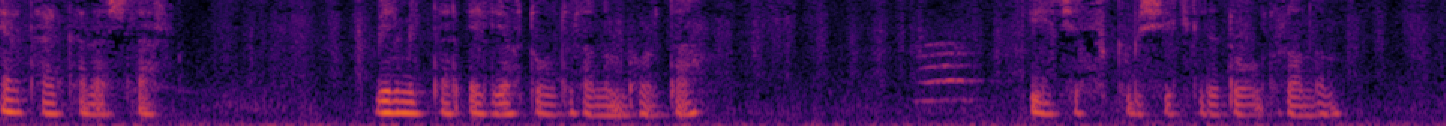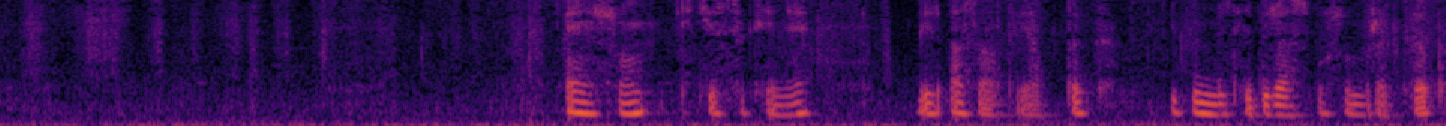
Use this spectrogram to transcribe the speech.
Evet arkadaşlar. Bir miktar elyaf dolduralım burada. İyice sıkı bir şekilde dolduralım. En son iki sık iğne bir azaltı yaptık. İpimizi biraz uzun bırakıp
